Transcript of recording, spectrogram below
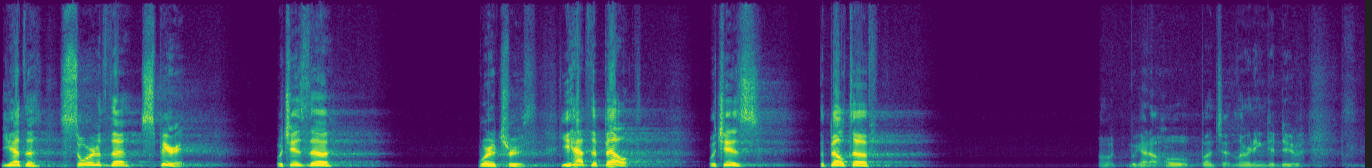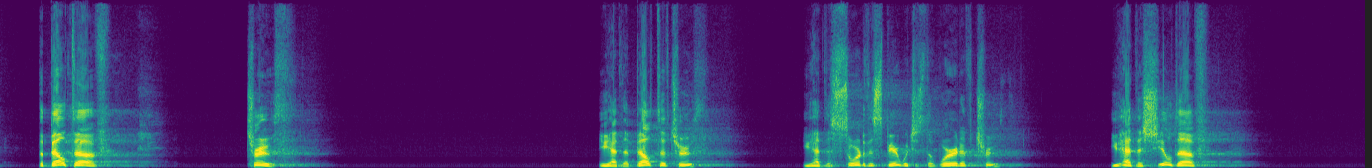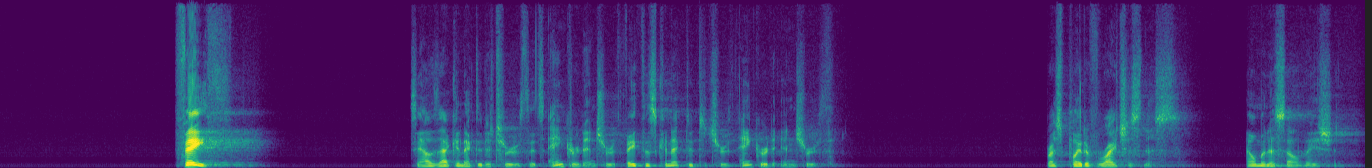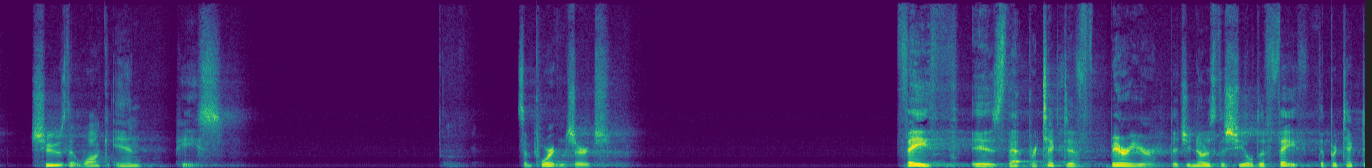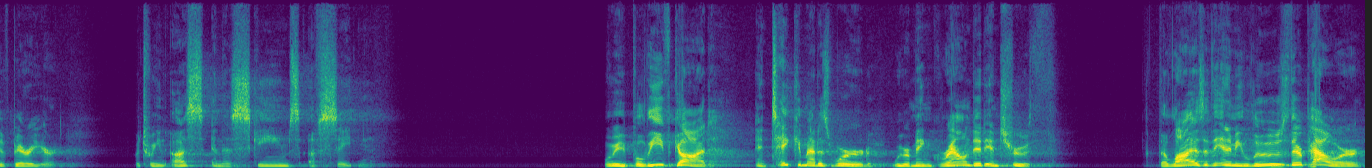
You have the sword of the Spirit, which is the word of truth. You have the belt, which is the belt of we got a whole bunch of learning to do. The belt of truth. You have the belt of truth. You have the sword of the Spirit, which is the word of truth. You have the shield of faith. See, how is that connected to truth? It's anchored in truth. Faith is connected to truth, anchored in truth. Breastplate of righteousness, helmet of salvation. Shoes that walk in peace. It's important, church. Faith is that protective barrier. Did you notice the shield of faith? The protective barrier between us and the schemes of Satan. When we believe God and take Him at His word, we remain grounded in truth. The lies of the enemy lose their power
